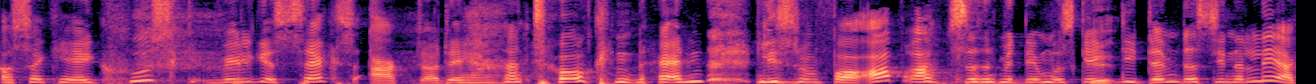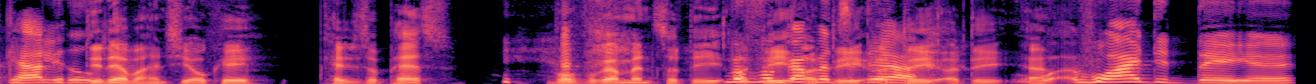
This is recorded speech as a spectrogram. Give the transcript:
og så kan jeg ikke huske, hvilke sexakter det er, Token han ligesom får opremset, men det er måske Det- det, ikke lige dem, der signalerer kærlighed. det er der, hvor han siger, okay, kan det så passe? Hvorfor gør man så det, Hvorfor og det, gør og man det, så det og det, og det? Ja. Wh- Why did they... Uh,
